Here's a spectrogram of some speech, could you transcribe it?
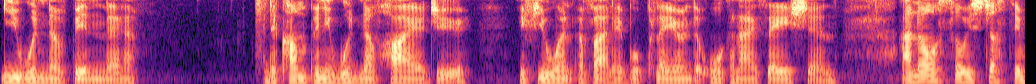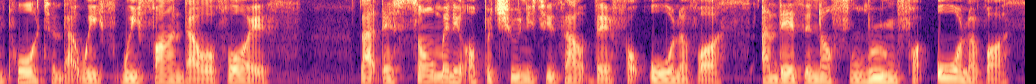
you wouldn't have been there. The company wouldn't have hired you if you weren't a valuable player in the organization. And also, it's just important that we we find our voice. Like there's so many opportunities out there for all of us, and there's enough room for all of us.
